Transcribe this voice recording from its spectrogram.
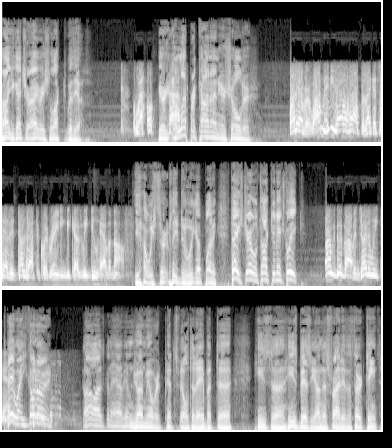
Oh, you got your Irish luck with you. Well, You're a leprechaun on your shoulder. Whatever. Well, maybe that'll help. But like I said, it does have to quit raining because we do have enough. Yeah, we certainly do. We got plenty. Thanks, Jerry. We'll talk to you next week. Sounds good, Bob. Enjoy the weekend. Hey, well, you go to. Oh, I was going to have him join me over at Pittsville today, but uh, he's uh, he's busy on this Friday the thirteenth.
